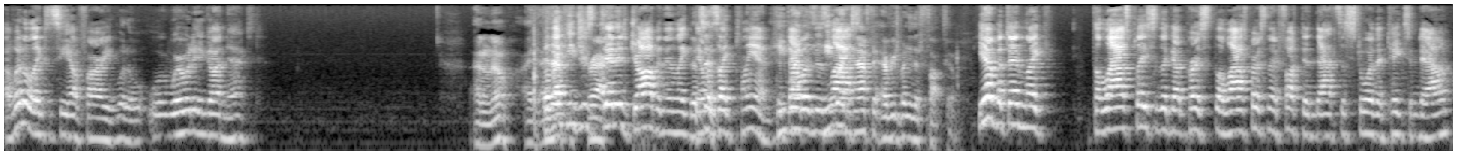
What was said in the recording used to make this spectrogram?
I would have liked to see how far he would have. Where would he have gone next? I don't know. I, But like he just did his job, and then like That's there was like planned. He that went, was his he last. went after everybody that fucked him. yeah, but then like the last place that got person, the last person that fucked him, that's the store that takes him down,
